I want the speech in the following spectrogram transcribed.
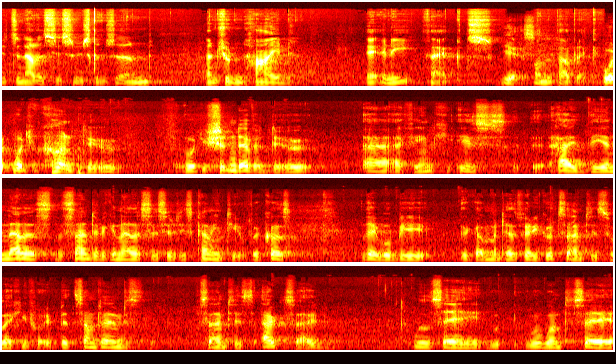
its analysis is concerned and shouldn't hide any facts yes. on the public. What, what you can't do, what you shouldn't ever do, uh, I think, is hide the analysis, the scientific analysis that is coming to you, because they will be. The government has very good scientists working for it, but sometimes scientists outside will say, will want to say,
